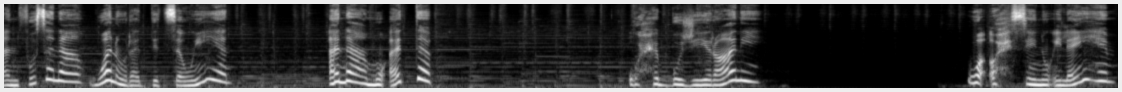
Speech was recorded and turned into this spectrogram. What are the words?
أنفسنا ونردد سويا. أنا مؤدب. أحب جيراني. وأحسن إليهم.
